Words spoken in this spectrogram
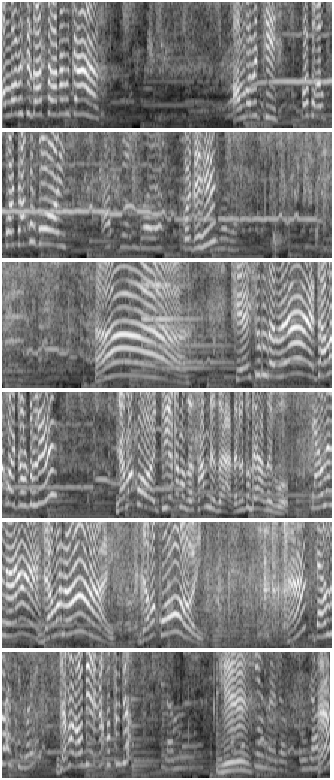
অম্ববীচি দশ অনামিকা অম্ববীচি। কই কই ঠাকুর কই? কই দেখি আহ, সুন্দর রে। জামা কই টুলটুলি? জামা কই? তুই এখানে যা সামনে যা তাহলে তো দেখা যাইব। জামা নাই। জামা কই? হ্যাঁ? জামা গাও দিয়ে একা যা। হে হ্যাঁ?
